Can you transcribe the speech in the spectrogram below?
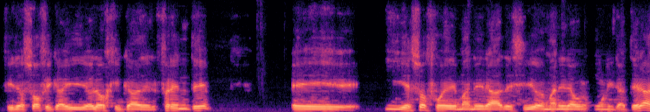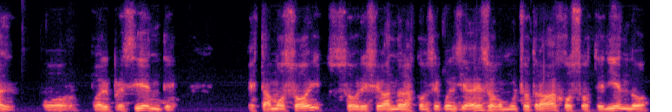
filosófica e ideológica del frente, eh, y eso fue de manera, decidido de manera unilateral por, el presidente. Estamos hoy sobrellevando las consecuencias de eso con mucho trabajo, sosteniendo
